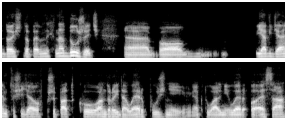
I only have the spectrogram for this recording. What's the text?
dojść do pewnych nadużyć bo ja widziałem, co się działo w przypadku Androida Wear, później aktualnie Wear OS-a,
